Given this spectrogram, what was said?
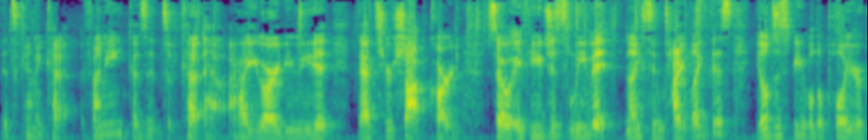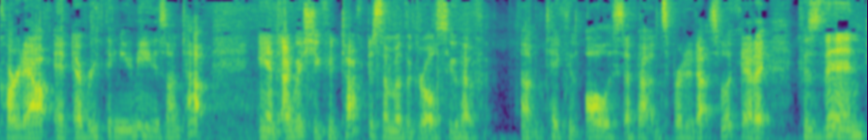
It's kind of cut funny because it's cut how you already need it. That's your shop card. So if you just leave it nice and tight like this, you'll just be able to pull your card out and everything you need is on top. And I wish you could talk to some of the girls who have um, taken all the stuff out and spread it out to look at it. Because then,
